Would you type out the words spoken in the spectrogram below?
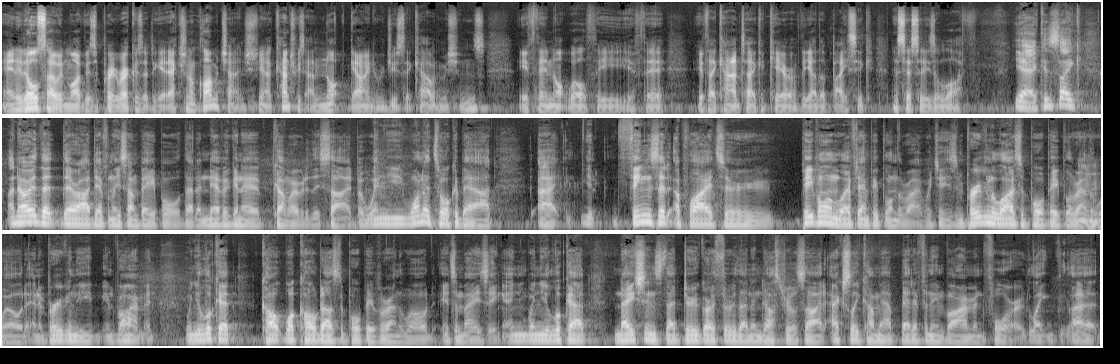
And it also, in my view, is a prerequisite to get action on climate change. You know, countries are not going to reduce their carbon emissions if they're not wealthy, if they if they can't take care of the other basic necessities of life. Yeah, because like I know that there are definitely some people that are never going to come over to this side, but when you want to talk about uh, you know, things that apply to people on the left and people on the right, which is improving the lives of poor people around the world and improving the environment. When you look at coal, what coal does to poor people around the world, it's amazing. And when you look at nations that do go through that industrial side, actually come out better for the environment for it. Like uh,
